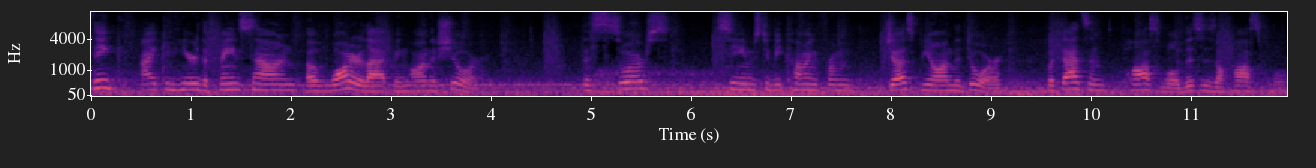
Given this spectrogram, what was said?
Think I can hear the faint sound of water lapping on the shore. The source seems to be coming from just beyond the door, but that's impossible. This is a hospital.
